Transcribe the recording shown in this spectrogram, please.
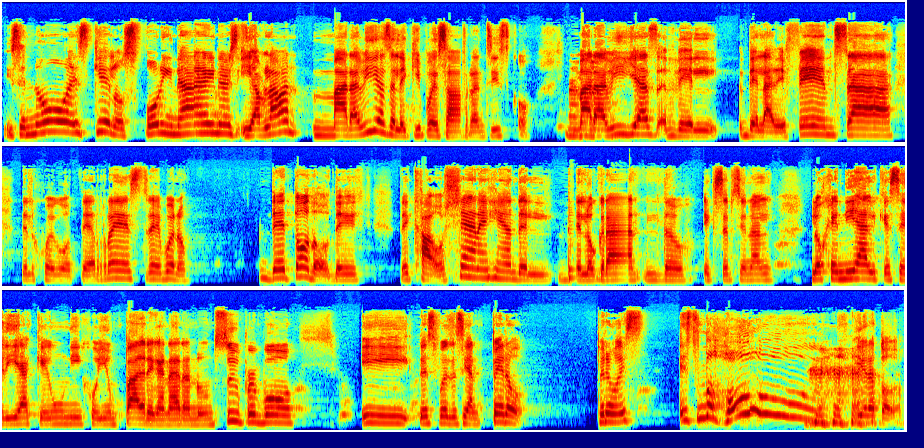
Y dice, no, es que los 49ers, y hablaban maravillas del equipo de San Francisco, maravillas del, de la defensa, del juego terrestre, bueno, de todo, de, de Kyle Shanahan, de lo, gran, lo excepcional, lo genial que sería que un hijo y un padre ganaran un Super Bowl. Y después decían, pero, pero es, es Mahomes. Y era todo.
